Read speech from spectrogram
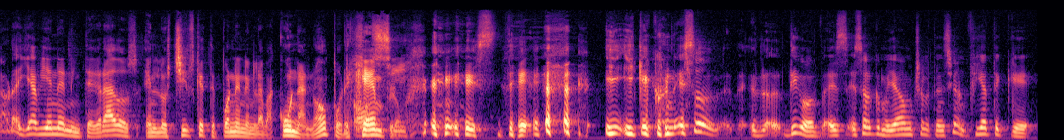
ahora ya vienen integrados en los chips que te ponen en la vacuna, ¿no? Por ejemplo. Este, y, y que con eso, digo, es, es algo que me llama mucho la atención. Fíjate que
